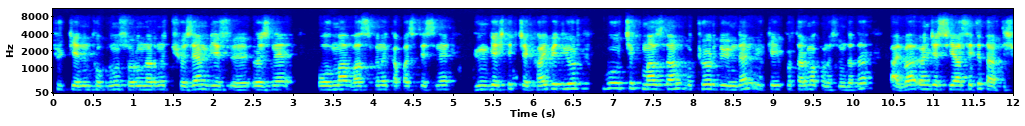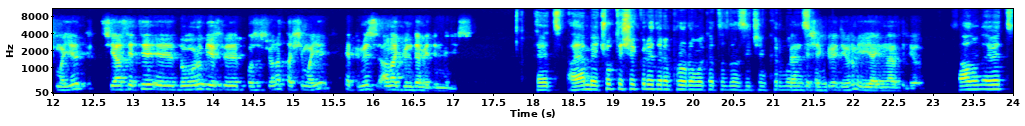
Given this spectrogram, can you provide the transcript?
Türkiye'nin toplumun sorunlarını çözen bir e, özne olma vasfını, kapasitesini gün geçtikçe kaybediyor. Bu çıkmazdan, bu kör düğümden ülkeyi kurtarma konusunda da galiba önce siyaseti tartışmayı, siyaseti e, doğru bir e, pozisyona taşımayı hepimiz ana gündem edinmeliyiz. Evet, Ayhan Bey çok teşekkür ederim programa katıldığınız için. Kırmadığınız ben teşekkür ediyorum. İyi yayınlar diliyorum. Sağ olun. Evet,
